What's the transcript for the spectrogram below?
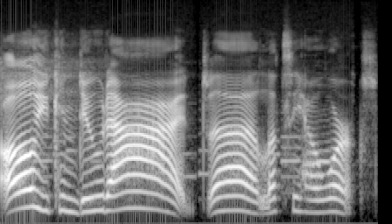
oh, you can do that. Uh, let's see how it works.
